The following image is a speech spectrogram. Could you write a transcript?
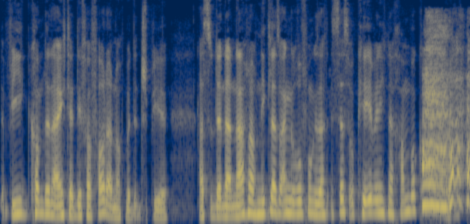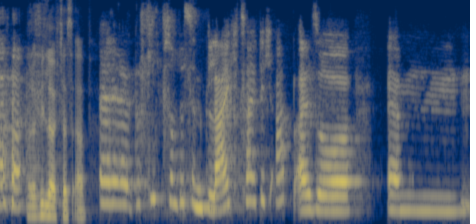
Wie kommt denn eigentlich der DVV da noch mit ins Spiel? Hast du denn danach noch Niklas angerufen und gesagt, ist das okay, wenn ich nach Hamburg komme? Oder, oder wie läuft das ab? Äh, das lief so ein bisschen gleichzeitig ab. Also ähm,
